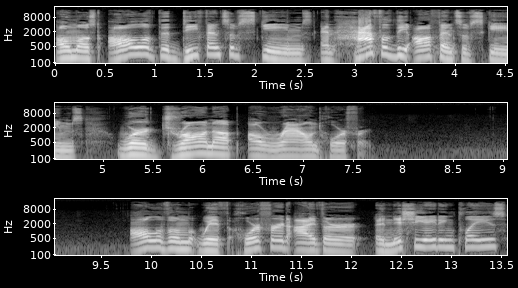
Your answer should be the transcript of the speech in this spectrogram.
almost all of the defensive schemes and half of the offensive schemes were drawn up around Horford. All of them with Horford either initiating plays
